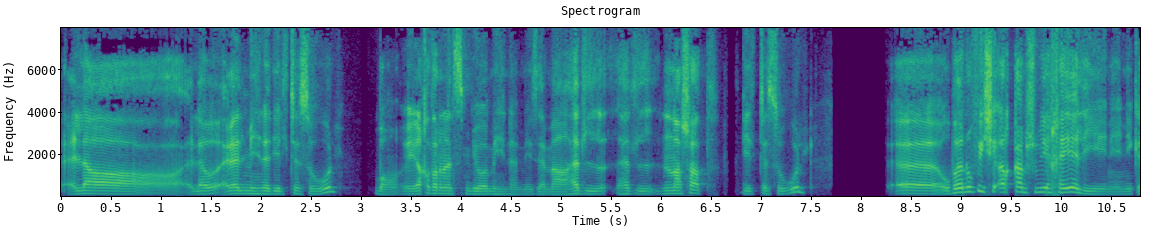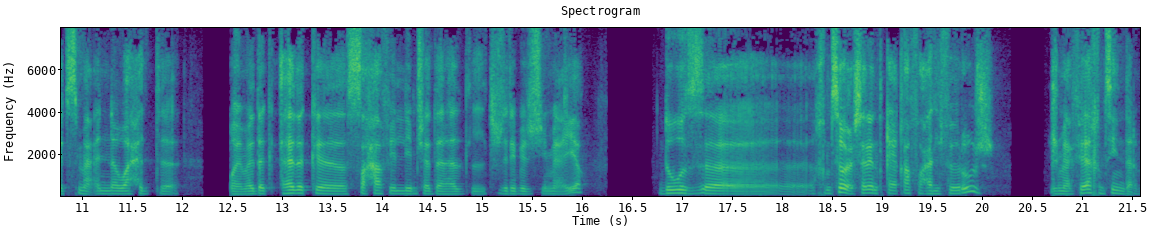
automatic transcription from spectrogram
على على على المهنة ديال التسول. bon يقدرنا نسميوها مهنة mais زعما هاد ال... هاد النشاط ديال التسول. أه وبانوا فيه شي أرقام شوية خياليين يعني كتسمع أن واحد المهم هذاك هذاك الصحفي اللي مشى دار هاد التجربة الاجتماعية دوز آه، 25 دقيقة في واحد الفروج جمع فيها 50 درهم.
